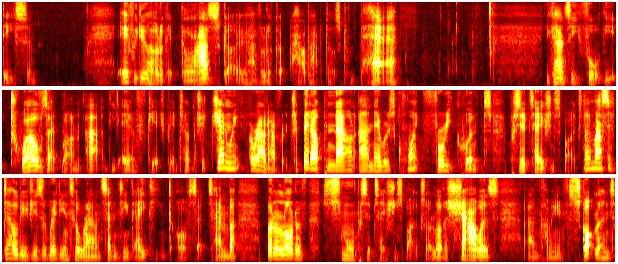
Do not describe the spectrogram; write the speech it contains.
decent. If we do have a look at Glasgow, have a look at how that does compare you can see for the 12Z run at the 850 HPA temperature, generally around average, a bit up and down, and there is quite frequent precipitation spikes. No massive deluges really until around 17th, 18th of September, but a lot of small precipitation spikes, so a lot of showers um, coming in for Scotland,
